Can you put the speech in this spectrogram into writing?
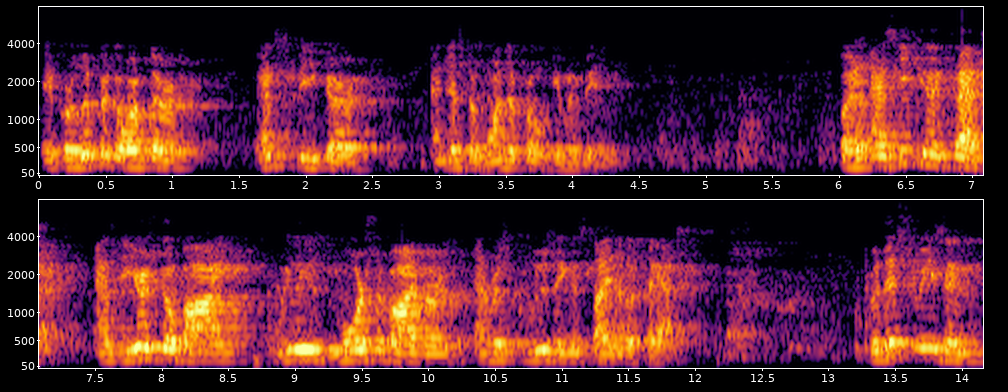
a prolific author and speaker, and just a wonderful human being. But as he can attest, as the years go by, we lose more survivors and risk losing the sight of the past. For this reason,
